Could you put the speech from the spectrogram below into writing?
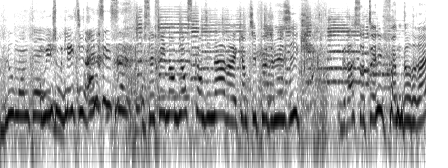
Blue Mountain. Oui, je voulais que tu dises. c'est ça. On s'est fait une ambiance scandinave avec un petit peu de musique grâce au téléphone d'Audrey.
